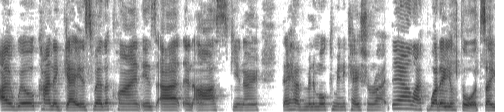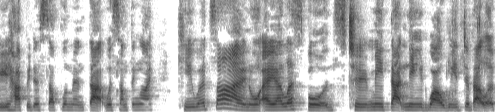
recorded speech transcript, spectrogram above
I will kind of gaze where the client is at and ask, you know, they have minimal communication right now. Like, what are your thoughts? Are you happy to supplement that with something like keyword sign or ALS boards to meet that need while we develop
